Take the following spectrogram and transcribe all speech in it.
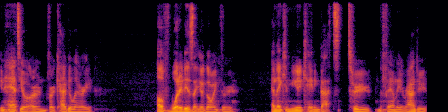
enhance your own vocabulary of what it is that you're going through. And then communicating that to the family around you.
